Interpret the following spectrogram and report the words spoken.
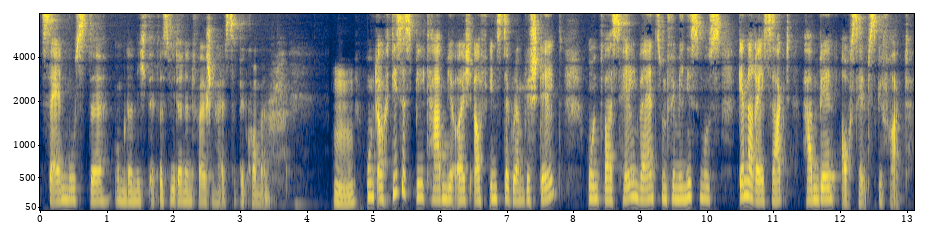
sein musste, um dann nicht etwas wieder in den falschen Hals zu bekommen. Mhm. Und auch dieses Bild haben wir euch auf Instagram gestellt und was Helen Wein zum Feminismus generell sagt, haben wir ihn auch selbst gefragt.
